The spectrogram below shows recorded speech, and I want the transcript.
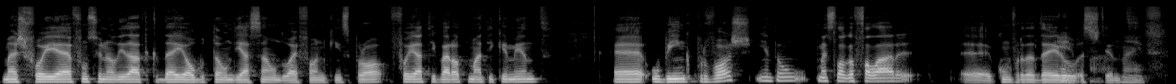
mas foi a funcionalidade que dei ao botão de ação do iPhone 15 Pro, foi ativar automaticamente uh, o Bing por voz e então começo logo a falar uh, com um verdadeiro Epa, assistente. Nice.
